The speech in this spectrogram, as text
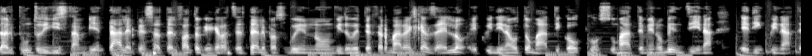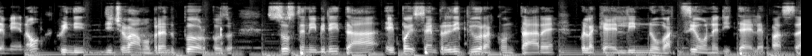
dal punto di vista ambientale. Pensate al fatto che grazie al telepass voi non vi dovete fermare al casello e quindi in automatico consumate meno benzina ed inquinate meno. Quindi dicevamo brand purpose, sostenibilità e poi sempre di più raccontare quella che è l'innovazione di Telepass.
